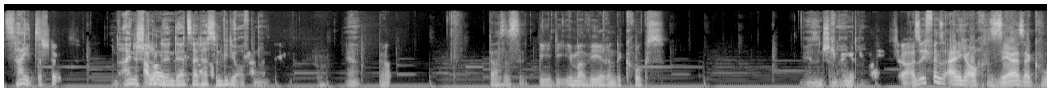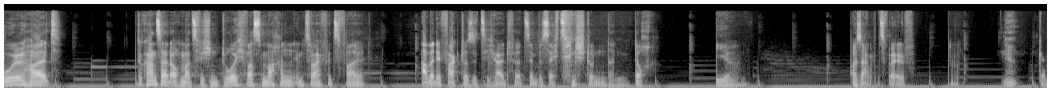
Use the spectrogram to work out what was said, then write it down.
Zeit. Das stimmt. Und eine Stunde aber in der Zeit hast du ein Video aufgenommen. Ja. ja. Das ist die, die immerwährende Krux. Wir sind schon dran. Ja, also ich finde es eigentlich auch sehr, sehr cool halt. Du kannst halt auch mal zwischendurch was machen im Zweifelsfall. Aber de facto sitze ich halt 14 bis 16 Stunden dann doch vier, oh, sagen wir zwölf. Ja. Okay.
